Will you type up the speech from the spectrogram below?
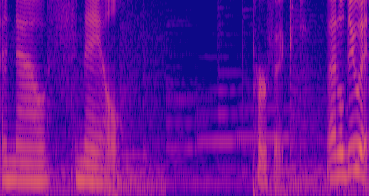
and now snail. Perfect. That'll do it.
